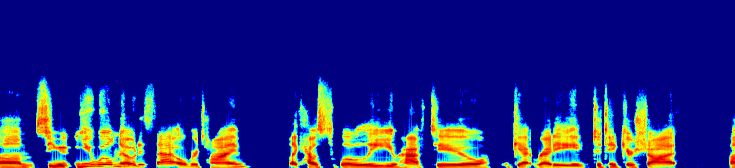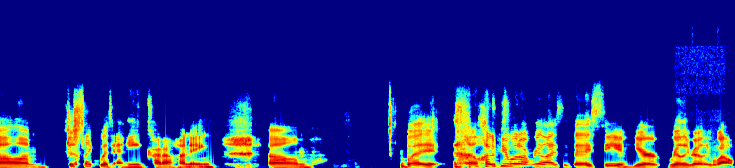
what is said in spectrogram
Um, so you you will notice that over time, like how slowly you have to get ready to take your shot. Um, just like with any kind of hunting. Um, but a lot of people don't realize that they see and hear really, really well.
